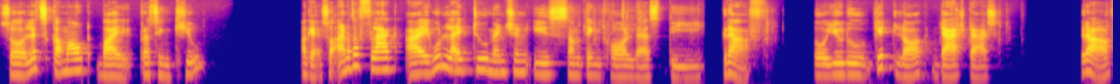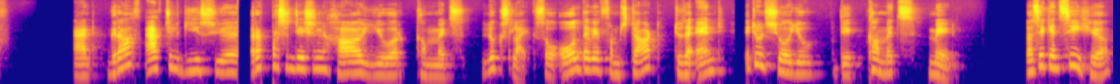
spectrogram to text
So let's come out by pressing Q Okay, so another flag I would like to mention is something called as the graph. So you do git log dash dash graph and graph actually gives you a representation how your commits looks like. So all the way from start to the end, it will show you the commits made. As you can see here,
